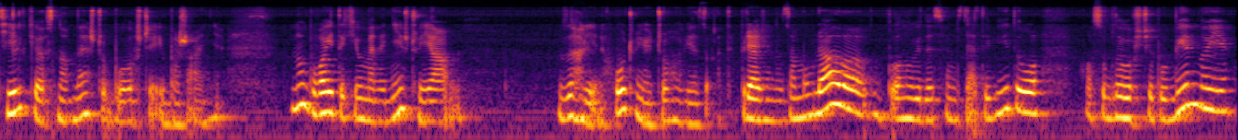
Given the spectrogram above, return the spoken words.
Тільки основне, щоб було ще і бажання. Ну, бувають такі в мене дні, що я взагалі не хочу нічого в'язати. Пряжі не замовляла, планую десь вам зняти відео, особливо ще бобінної,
